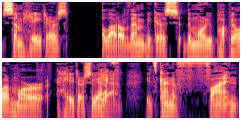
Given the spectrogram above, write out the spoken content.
some haters, a lot of them, because the more you're popular, more haters you have. Yeah. It's kind of fine.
